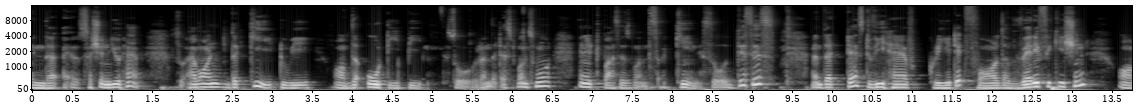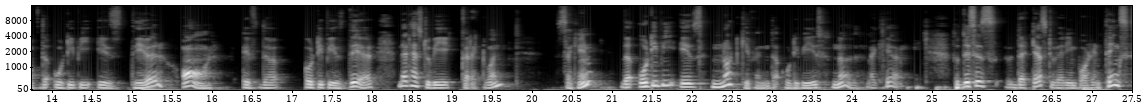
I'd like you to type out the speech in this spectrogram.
in the uh, session you have. So i want the key to be of the otp so run the test once more and it passes once again. So this is the test we have created for the verification of the OTP is there or if the OTP is there that has to be correct one. Second the OTP is not given. The OTP is null like here. So this is the test very important things.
